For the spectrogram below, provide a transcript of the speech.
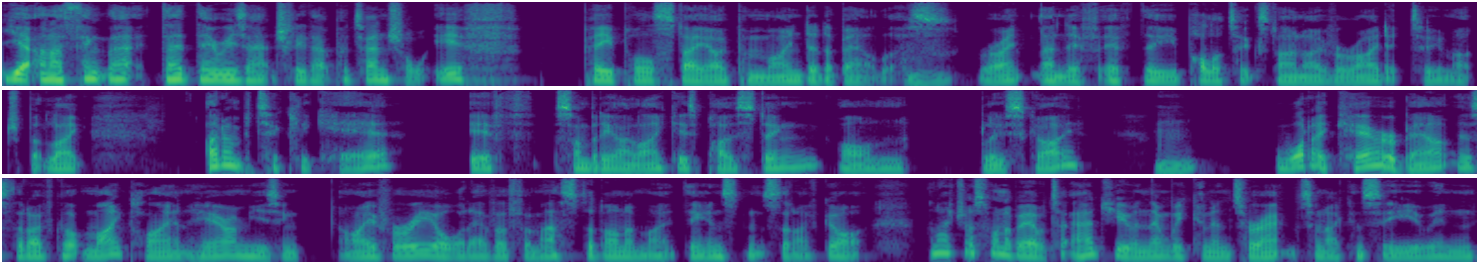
Yeah and i think that that there is actually that potential. If people stay open-minded about this right and if if the politics don't override it too much but like i don't particularly care if somebody i like is posting on blue sky. Mhm. what i care about is that i've got my client here i'm using ivory or whatever for mastodon and my the instance that i've got and i just want to be able to add you and then we can interact and i can see you in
